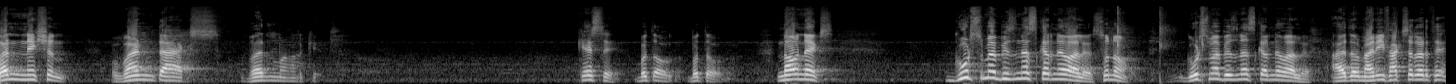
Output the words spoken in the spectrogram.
one nation one tax one market कैसे बताओ बताओ नाउ नेक्स्ट गुड्स में बिजनेस करने वाले सुनो गुड्स में बिजनेस करने वाले आयदर मैन्युफैक्चरर थे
